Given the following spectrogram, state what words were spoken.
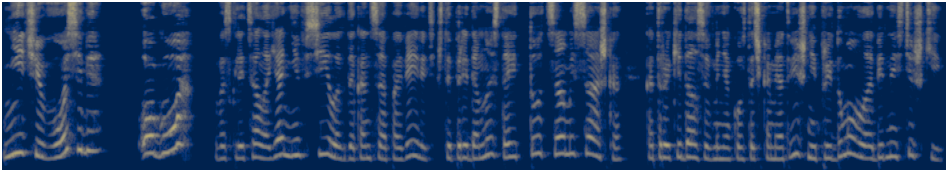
«Ничего себе! Ого!» — восклицала я, не в силах до конца поверить, что передо мной стоит тот самый Сашка, который кидался в меня косточками от вишни и придумывал обидные стишки.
